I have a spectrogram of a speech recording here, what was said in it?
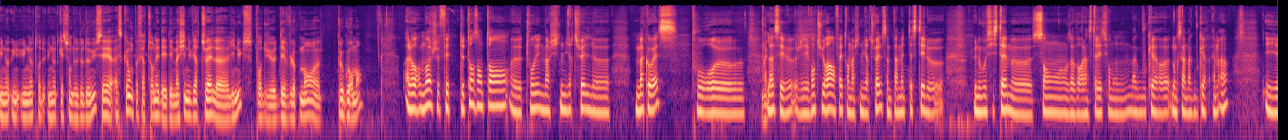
Une, une, autre, une autre question de Dodomu, c'est est-ce qu'on peut faire tourner des, des machines virtuelles Linux pour du développement peu gourmand? Alors moi je fais de temps en temps tourner une machine virtuelle macOS pour là c'est j'ai Ventura en fait en machine virtuelle, ça me permet de tester le, le nouveau système sans avoir à l'installer sur mon MacBook Air. donc c'est un MacBook Air M1 et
